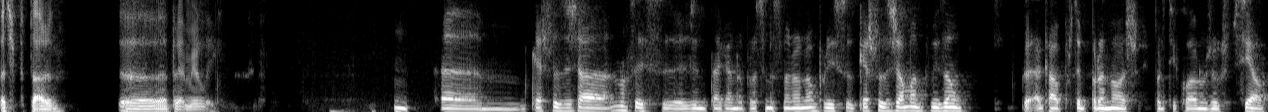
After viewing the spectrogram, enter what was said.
a disputar uh, a Premier League. Um, queres fazer já? Não sei se a gente está cá na próxima semana ou não, por isso queres fazer já uma antevisão? Acaba por ter para nós, em particular, um jogo especial.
